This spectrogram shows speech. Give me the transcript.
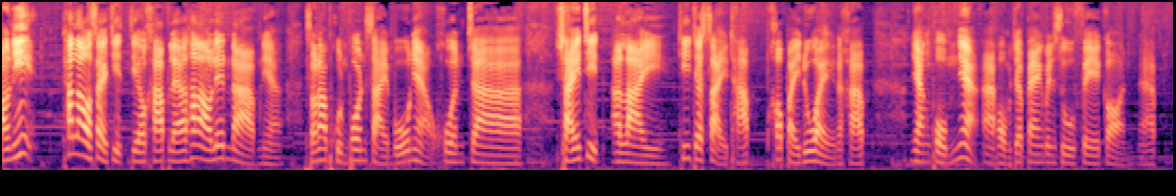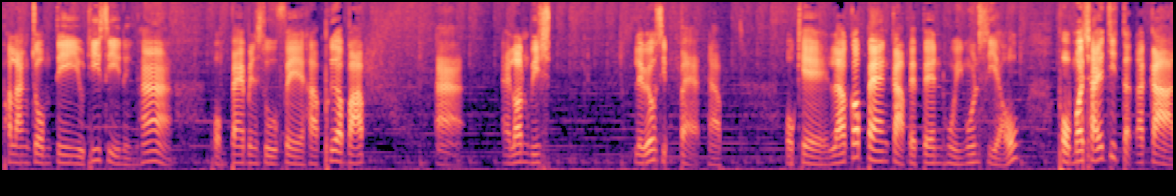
ครานี้ถ้าเราใส่จิตเดียวครับ แล้วถ้าเราเล่นดาบเนี่ยสำหรับขุนพลสายบูเนี่ยควรจะใช้จิตอะไรที่จะใส่ทับเข้าไปด้วยนะครับ อย่างผมเนี่ยอะผมจะแปลงเป็นซูเฟก่อนนะครับพลังโจมตีอยู่ที่ 415 ผมแปลงเป็นซูเฟครับเพื่อบัฟอ่าไอรอนวิชเลเวล18ครับโอเค แล้วก็แปลงกลับไปเป็นหุยงุนเสียว ผมมาใช้จิตตัดอากาศ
